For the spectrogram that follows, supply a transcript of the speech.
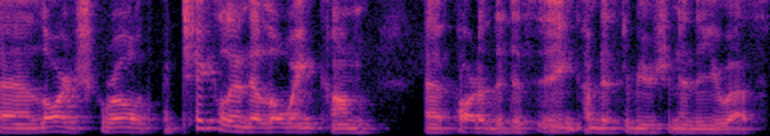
uh, large growth, particularly in the low income uh, part of the dis income distribution in the US.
